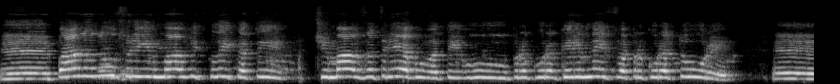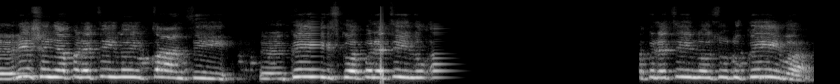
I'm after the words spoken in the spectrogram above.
Е, Пан Онуфріїв мав відкликати чи мав затребувати у прокура... керівництва прокуратури е, рішення апеляційної інстанції е, Київського апеляційного апеляційного суду Києва,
